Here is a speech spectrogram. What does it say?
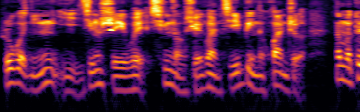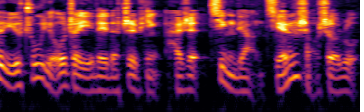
如果您已经是一位心脑血管疾病的患者，那么对于猪油这一类的制品，还是尽量减少摄入。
